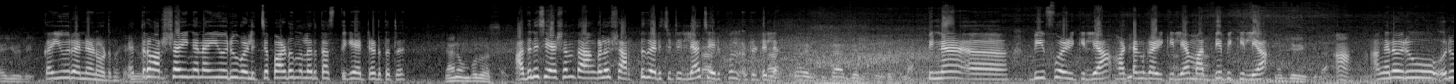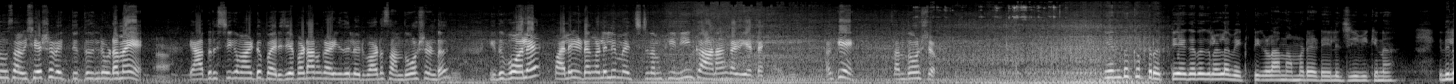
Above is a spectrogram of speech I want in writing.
കയ്യൂര്. കയ്യൂർ തന്നെയാണ് ഓടുന്നത്. എത്ര വർഷമായി ഇങ്ങനെ ഈ ഒരു വെളിച്ചപ്പാട് എന്നുള്ളൊരു തസ്തിക ഏറ്റെടുത്തിട്ട്? ഞാൻ ഒമ്പത് വർഷം അതിനുശേഷം താങ്കൾ ഷർട്ട് ധരിച്ചിട്ടില്ല ചെരുപ്പും ഇട്ടിട്ടില്ല? പിന്നെ ബീഫ് കഴിക്കില്ല മട്ടൺ കഴിക്കില്ല മദ്യപിക്കില്ല? ആ അങ്ങനെ ഒരു ഒരു സവിശേഷ വ്യക്തിത്വത്തിന്റെ ഉടമയെ യാദൃശികമായിട്ട് യാദൃശ്ചികമായിട്ട് പരിചയപ്പെടാൻ കഴിഞ്ഞതിൽ ഒരുപാട് സന്തോഷമുണ്ട്. ഇതുപോലെ പലയിടങ്ങളിലും വെച്ചിട്ട് നമുക്ക് ഇനിയും കാണാൻ കഴിയട്ടെ. ഓക്കെ? സന്തോഷം. എന്തൊക്കെ പ്രത്യേകതകളുള്ള വ്യക്തികളാണ് നമ്മുടെ ഇടയിൽ ജീവിക്കുന്നത് ഇതിൽ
